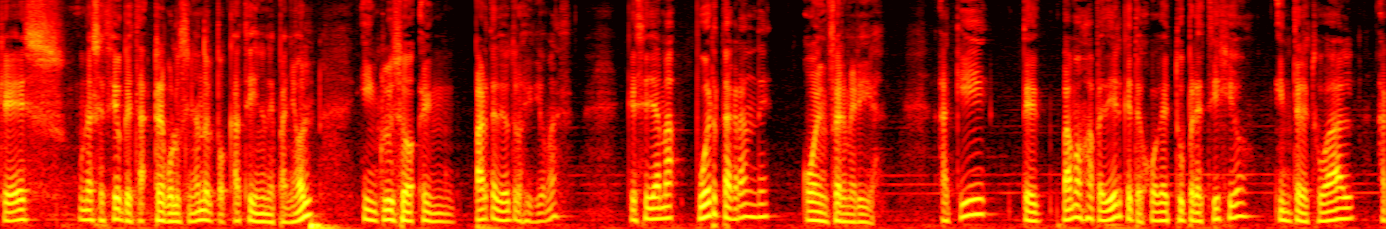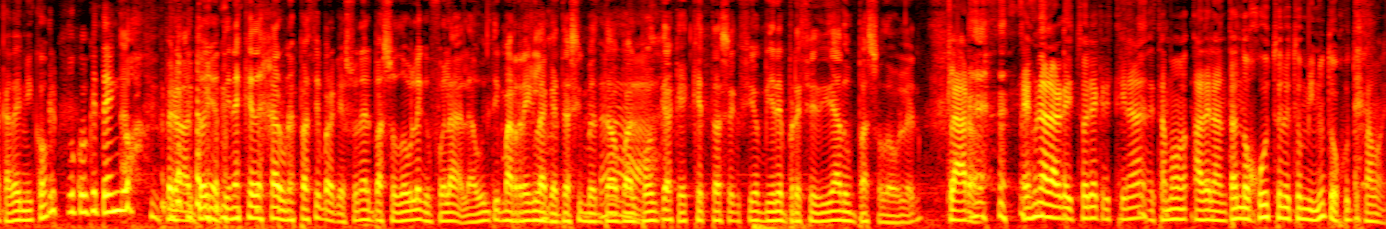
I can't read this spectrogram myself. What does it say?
que es una sección que está revolucionando el podcasting en español, incluso en parte de otros idiomas, que se llama Puerta Grande o Enfermería. Aquí te vamos a pedir que te juegues tu prestigio intelectual, académico. El poco que tengo. Pero Antonio, tienes que dejar un espacio para que suene el paso doble, que fue la, la última regla que te has inventado Ah. para el podcast, que es que esta sección viene precedida de un paso doble. ¿no? Claro, es una larga historia, Cristina. Estamos adelantando justo en estos minutos, justo, vamos,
